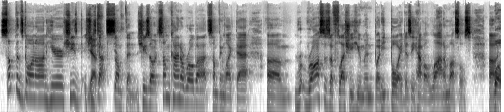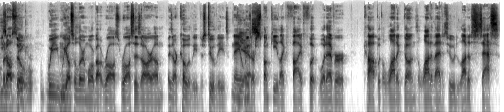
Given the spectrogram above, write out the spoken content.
something's going on here. She's she's Yes, got yes. something. She's a, some kind of robot, something like that. Um, R- Ross is a fleshy human, but he boy does he have a lot of muscles. Uh, well, but also big- we we also learn more about Ross. Ross is our um is our co-lead. There's two leads. Naomi's Yes. our spunky like five foot whatever cop with a lot of guns, a lot of attitude, a lot of sass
